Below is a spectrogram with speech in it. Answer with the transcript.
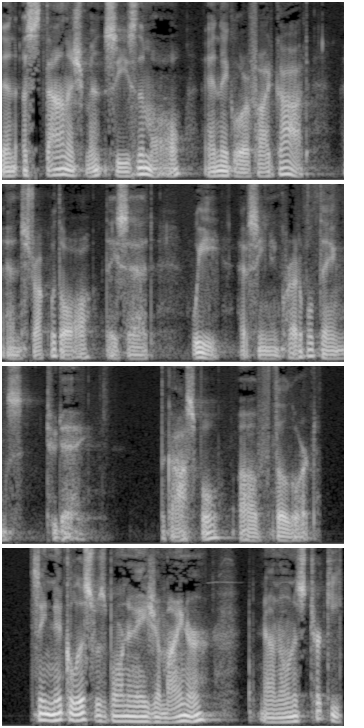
Then astonishment seized them all, and they glorified God. And struck with awe, they said, We have seen incredible things today. The Gospel of the Lord. St. Nicholas was born in Asia Minor, now known as Turkey.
